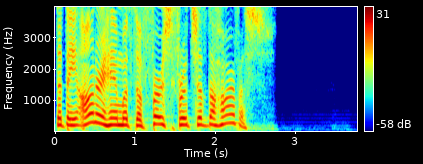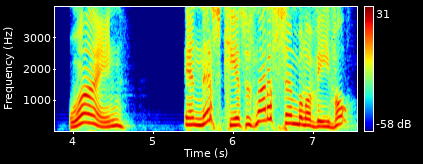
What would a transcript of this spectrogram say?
that they honor him with the first fruits of the harvest. Wine, in this case, is not a symbol of evil,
